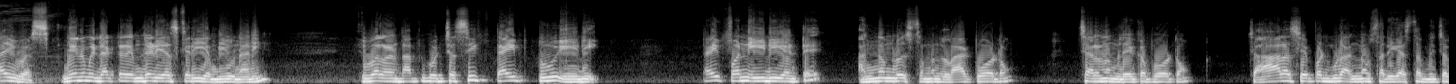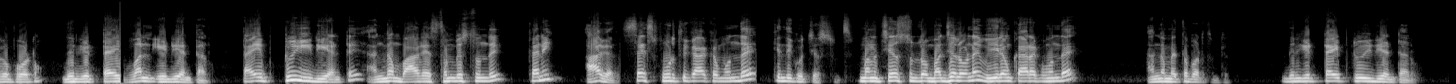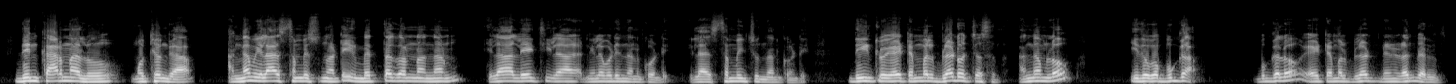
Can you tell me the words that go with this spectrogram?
Hi వర్స్ నేను మీ డాక్టర్ ఎంజెడ్ ఎస్కరి ఎంబీయూ నాని ఇవాళ టాపిక్ వచ్చేసి type two ED type one ED అంటే అంగంలో స్తంభన లేకపోవడం చలనం లేకపోవటం చాలాసేపటి కూడా అంగం సరిగా స్తంభించకపోవటం. దీనికి టైప్ వన్ ఈడీ అంటారు. టైప్ టూ ఈడీ అంటే అంగం బాగా స్తంభిస్తుంది కానీ ఆగదు. సెక్స్ పూర్తి కాకముందే కిందికి వచ్చేస్తుంది. మనం చేస్తుంటాం మధ్యలోనే వీరం కారకముందే అంగం ఎత్తబడుతుంటుంది. దీనికి టైప్ టూ ఈడీ అంటారు. దీని కారణాలు ముఖ్యంగా అంగం ఇలా స్తంభిస్తుందంటే ఇది మెత్తగా ఉన్న అంగం ఇలా లేచి ఇలా నిలబడింది అనుకోండి ఇలా స్తంభించింది అనుకోండి దీంట్లో ఎయిట్ ఎంఎల్ బ్లడ్ వచ్చేస్తుంది. అంగంలో ఇది ఒక బుగ్గ బుగ్గలో ఎయిట్ ఎంఎల్ బ్లడ్ నిండడం జరుగుతుంది.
